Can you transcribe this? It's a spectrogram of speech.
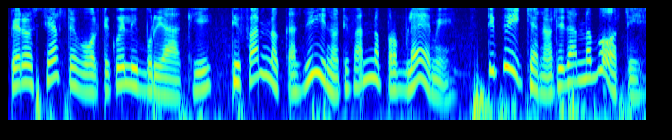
Però certe volte quelli ubriachi ti fanno casino, ti fanno problemi. Ti picchiano, ti danno botti.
